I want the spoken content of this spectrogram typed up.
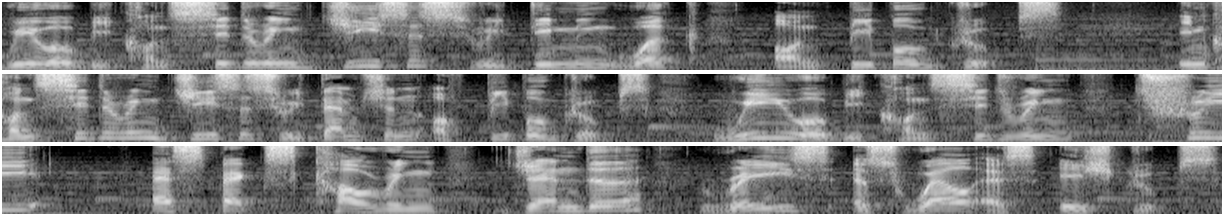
we will be considering Jesus' redeeming work on people groups. In considering Jesus' redemption of people groups, we will be considering three aspects covering gender, race, as well as age groups.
